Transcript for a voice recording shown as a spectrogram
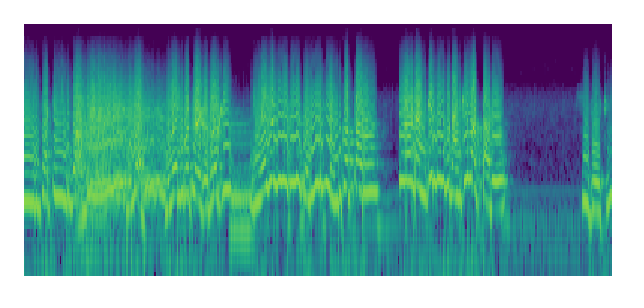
మీరు పట్టి ఇంటి బాబు నువ్వు నువ్వెందుకు వచ్చాయి గదిలోకి? యోగండి నిధులు పొడిగికి ఎందుకు వస్తారు? తినడానికి తినడానికి వస్తారు. ఇదేటి?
